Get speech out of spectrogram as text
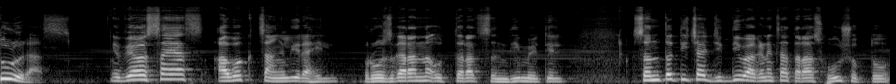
तुळ रास. व्यवसायास आवक चांगली राहील रोजगारांना उत्तरात संधी मिळतील संततीच्या जिद्दी वागण्याचा त्रास होऊ शकतो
